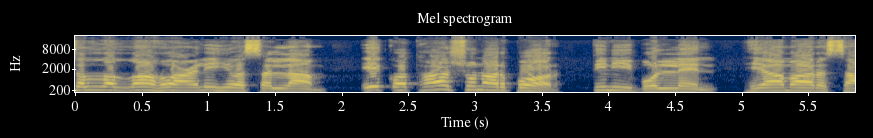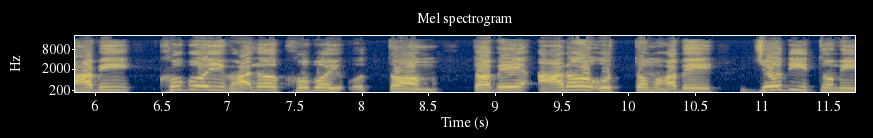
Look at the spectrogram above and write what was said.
সাল্লাল্লাহু আলাইহি ওয়াসাল্লাম এ কথা শোনার পর তিনি বললেন, হে আমার সাহাবী খুবই ভালো, খুবই উত্তম। তবে আরও উত্তম হবে যদি তুমি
